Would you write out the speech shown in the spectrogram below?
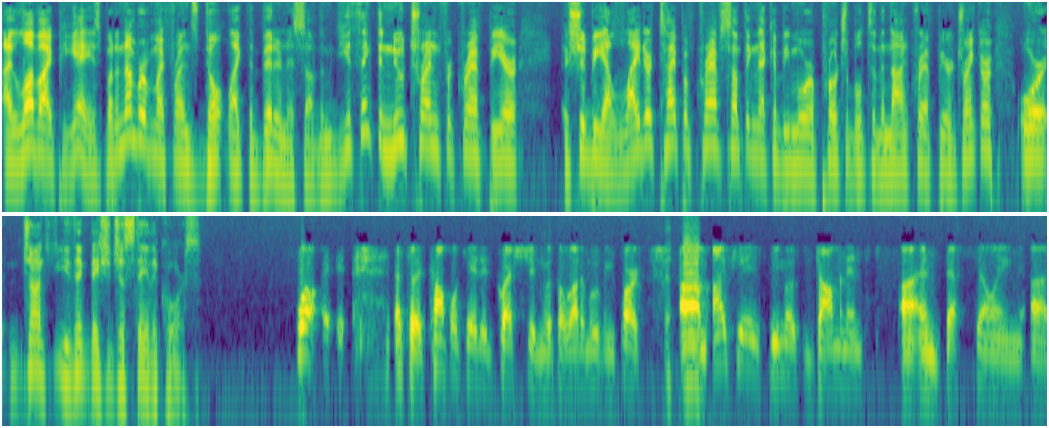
I love IPAs, but a number of my friends don't like the bitterness of them. Do you think the new trend for craft beer should be a lighter type of craft, something that could be more approachable to the non craft beer drinker? Or, John, do you think they should just stay the course? Well, that's a complicated question with a lot of moving parts. Um, IPA is the most dominant uh, and best-selling uh,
